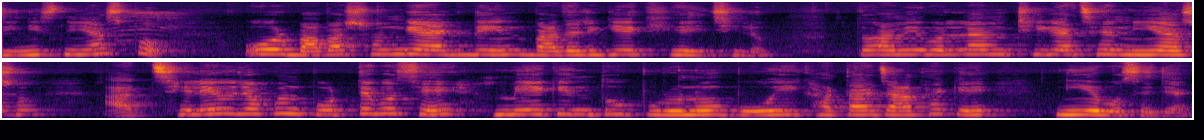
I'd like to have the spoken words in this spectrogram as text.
জিনিস নিয়ে আসব? ওর বাবার সঙ্গে একদিন বাজারে গিয়ে খেয়েছিল। তো আমি বললাম, ঠিক আছে, নিয়ে আসো। আর ছেলেও যখন পড়তে বসে, মেয়ে কিন্তু পুরনো বই, খাতা যা থাকে নিয়ে বসে যায়।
